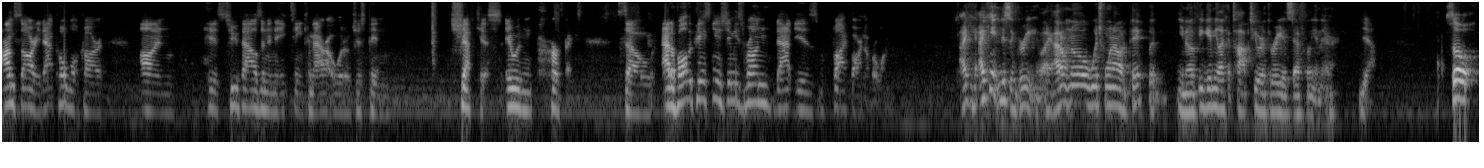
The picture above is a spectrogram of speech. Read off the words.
I'm sorry, that Cobalt car on his 2018 Camaro would have just been chef kiss. It would have been perfect. So, out of all the paint schemes Jimmie's run, that is by far number one. I, I can't disagree. Like I don't know which one I would pick, but you know, if you give me like a top two or three, it's definitely in there. Yeah. So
